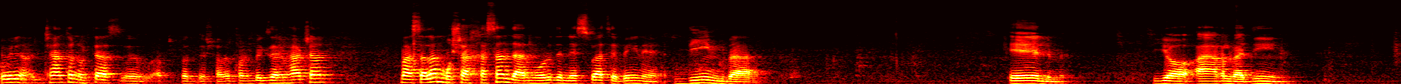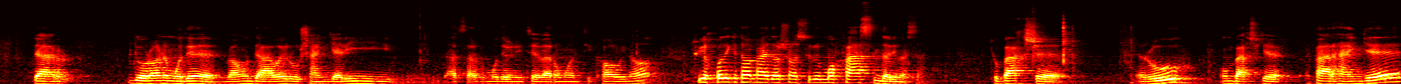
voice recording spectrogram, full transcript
ببینید چند تا نکته از باید اشاره کنیم بگذاریم. هرچند مثلا مشخصا در مورد نسبت بین دین و علم یا عقل و دین در دوران مدرن و اون دعوای روشنگری از طرف مدرنیته و رومانتیکا و اینا توی خود کتاب پیدارشناسی رو ما فصل داریم مثلا. تو بخش روح اون بخش که فرهنگه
